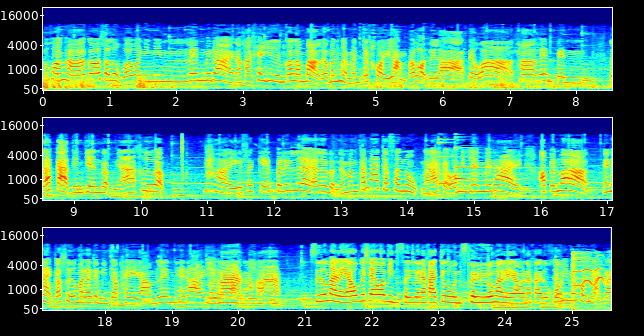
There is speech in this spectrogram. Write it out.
ทุกคนคะก็สรุปว่าวันนี้มินเล่นไม่ได้นะคะ แค่ยืนก็ลำบากแล้วมันเหมือนมันจะถอยหลังตลอดเวลา แต่ว่าถ้าเล่นเป็นและอากาศเย็นๆแบบเนี้ยคือแบบถ่ายสเก็ตไปเรื่อยๆ อะไรแบบเนี้ยมันก็น่าจะสนุกนะ แต่ว่ามินเล่นไม่ได้ เอาเป็นว่าไหนๆก็ซื้อมาแล้วเดี๋ยวมินจะพยายามเล่นให้ได้ดีก็แล้วมากักนนะคะดีมาก ซื้อมาแล้วไม่ใช่ว่ามินซื้อนะคะ จูนซื้อมาแล้วนะคะ ทุกคแล้วนมินเป็นคนอยากได้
